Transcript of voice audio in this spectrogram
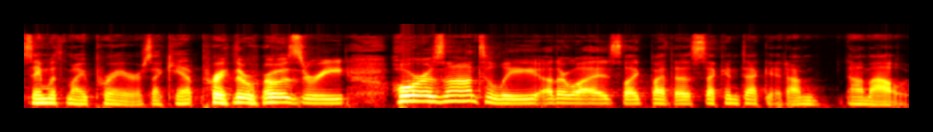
Same with my prayers. I can't pray the rosary horizontally otherwise like by the second decade I'm I'm out.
